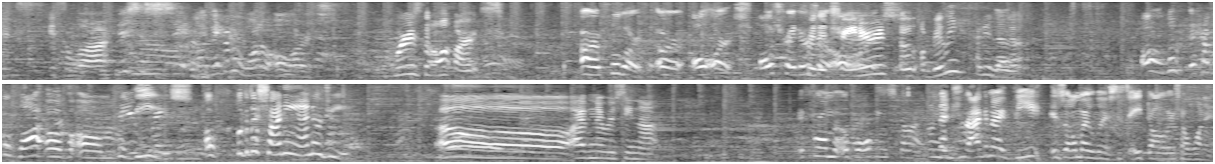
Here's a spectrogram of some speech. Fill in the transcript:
it's, it's a lot. This is sick. Like, they have a lot of all arts. Where's the all arts? Or full art, or all arts. All trainers For the are all trainers? Oh, really? I didn't know that. Oh, look, they have a lot of um bees. Oh, look at the shiny energy. Oh, I've never seen that. It's from Evolving Sky. And the Dragonite V is on my list. It's eight dollars. I want it.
